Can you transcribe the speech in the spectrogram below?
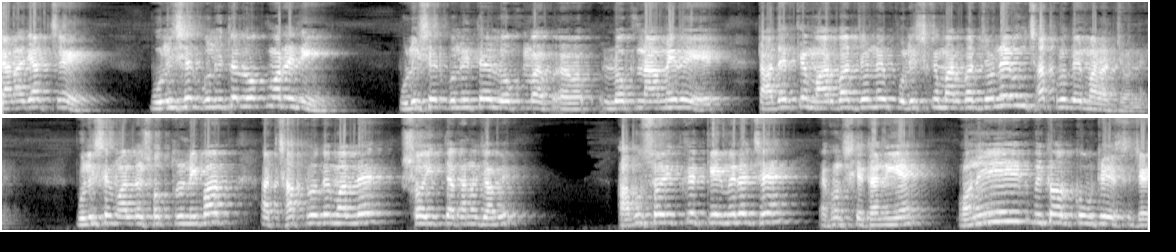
জানা যাচ্ছে পুলিশের গুলিতে লোক মরেনি। পুলিশের গুলিতে লোক লোক না মেরে তাদেরকে মারবার জন্য, পুলিশকে মারবার জন্য এবং ছাত্রদের মারার জন্য। পুলিশে মারলে শত্রু নিপাত আর ছাত্রদের মারলে শহীদ দেখানো যাবে। আবু শহীদকে কে মেরেছে? এখন সেটা নিয়ে অনেক বিতর্ক উঠে এসেছে।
